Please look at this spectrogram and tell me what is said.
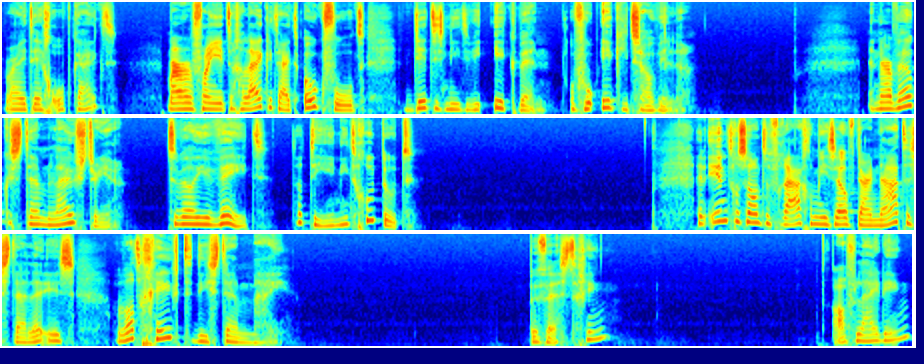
waar je tegenop kijkt, maar waarvan je tegelijkertijd ook voelt: dit is niet wie ik ben of hoe ik iets zou willen. En naar welke stem luister je, terwijl je weet dat die je niet goed doet? Een interessante vraag om jezelf daarna te stellen is: wat geeft die stem mij? Bevestiging? Afleiding?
